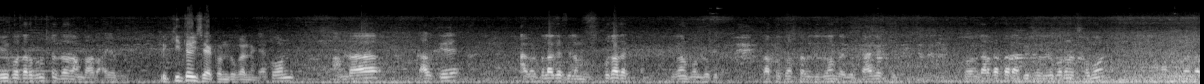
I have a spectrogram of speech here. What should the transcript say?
এই কথার গুরুত্ব দাদা আমরা আইব তো কি হয়েছে এখন দোকানে? এখন আমরা কালকে আগরতলা গেছিলাম কোথা দেখতাম দোকান বন্ধ করে রাত দশটা বাজে দোকান দেখেছি আগের থেকে তখন কালকা তারা সময় আমার দোকানটা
